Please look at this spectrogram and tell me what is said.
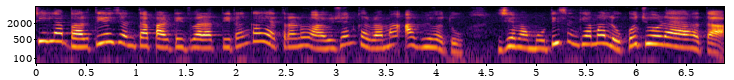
જિલ્લા ભારતીય જનતા પાર્ટી દ્વારા તિરંગા યાત્રાનું આયોજન કરવામાં આવ્યું હતું, જેમાં મોટી સંખ્યામાં લોકો જોડાયા હતા.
